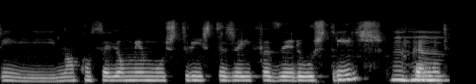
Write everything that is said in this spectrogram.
e não aconselham mesmo os turistas a ir fazer os trilhos, uhum. porque é uhum. muito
